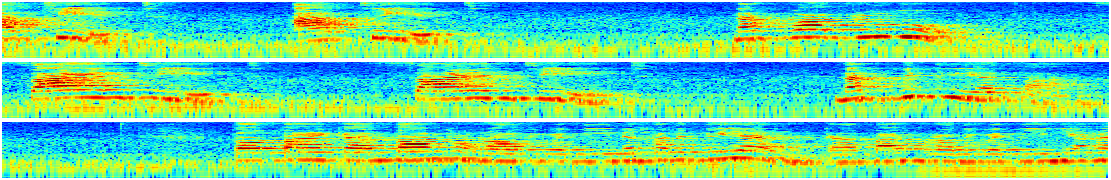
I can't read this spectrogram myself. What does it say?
artist artist นักวาดรูป scientist scientist นักวิทยาศาสตร์ ต่อไปการบ้านของเราในวันนี้นะคะนักเรียน การบ้านของเราในวันนี้เนี่ยให้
